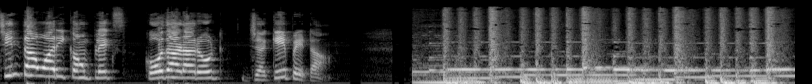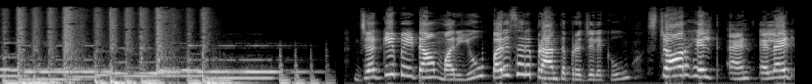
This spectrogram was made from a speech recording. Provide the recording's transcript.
Chintavari complex Kodada road Jakepeta Jaggipeta మరియు పరిసర ప్రాంత ప్రజలకు star health and allied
